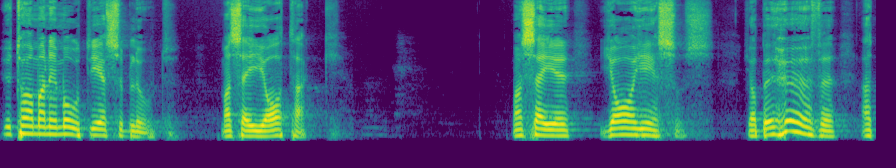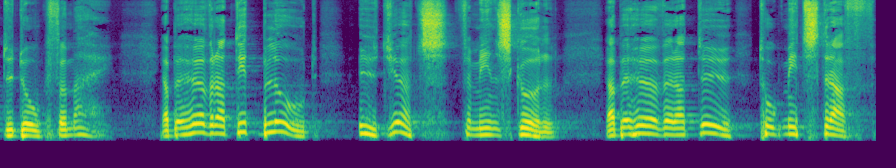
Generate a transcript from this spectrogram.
Hur tar man emot Jesu blod? Man säger ja tack. Man säger ja Jesus, jag behöver att du dog för mig. Jag behöver att ditt blod utgöts för min skull. Jag behöver att du tog mitt straff.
